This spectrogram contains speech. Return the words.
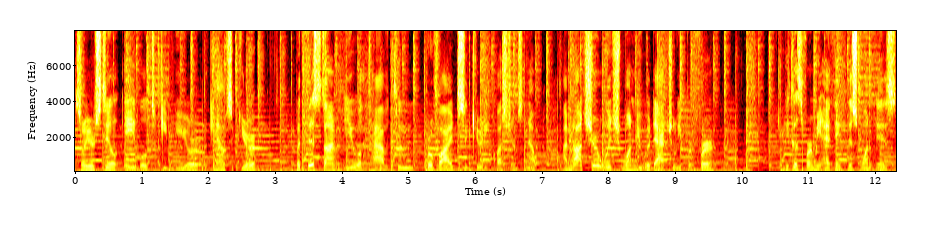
So you're still able to keep your account secure. But this time you will have to provide security questions. Now, I'm not sure which one you would actually prefer because for me I think this one is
